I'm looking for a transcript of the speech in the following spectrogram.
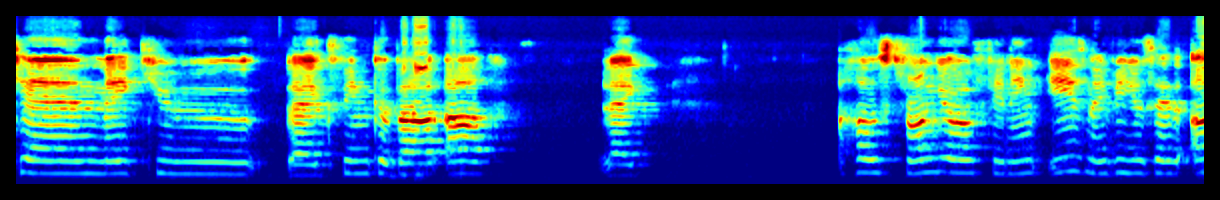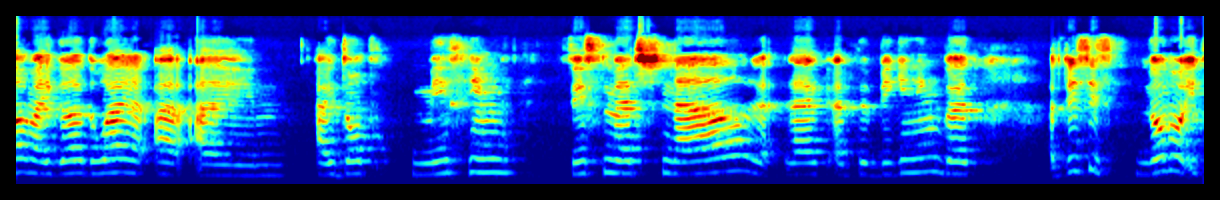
can make you like think about uh like how strong your feeling is. Maybe you said, "Oh my God, why I I, I don't miss him this much now, like at the beginning." But this is it's no, no. It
